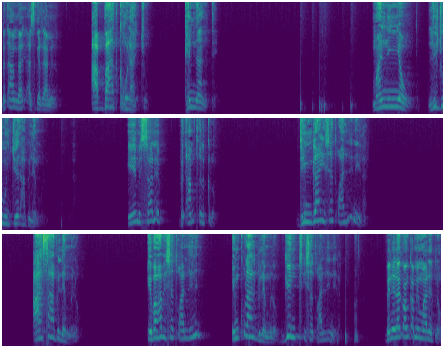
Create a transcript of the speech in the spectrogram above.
በጣም አስገራሚ ነው። አባት ከሆናችሁ ከእናንተ ማንኛውም ልጁ እንጀራ ብለምኑ ይህ ምሳሌ በጣም ጥልቅ ነው። ድንጋይ ይሰጠዋልን ይላል። አሳ ብለምነው እባብ ይሰጠዋልን እንቁላል ብለምነው ግንጥ ይሰጠዋልን ይላል። በሌላ ቋንቋ ምን ማለት ነው?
